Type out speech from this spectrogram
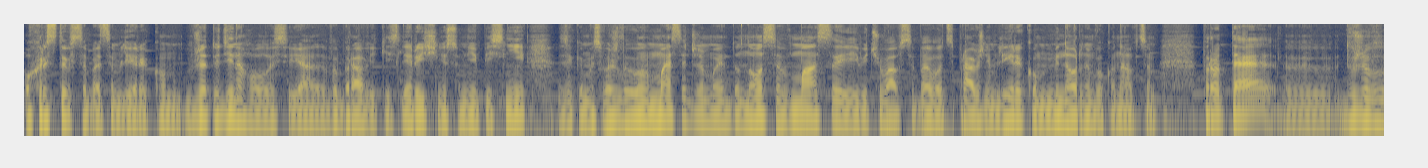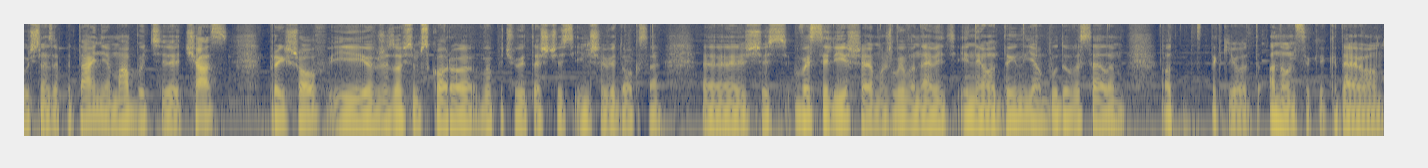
охрестив себе цим ліриком. Вже тоді на голосі я вибирав якісь ліричні сумні пісні з якимись важливими меседжами, доносив маси і відчував себе от справжнім ліриком, мінорним виконавцем. Проте е, дуже влучне запитання. Мабуть, час прийшов, і вже зовсім скоро ви почуєте щось інше від Окса, е, щось веселіше, можливо, навіть і не один я буду веселим. От такі от анонсики кидаю вам.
